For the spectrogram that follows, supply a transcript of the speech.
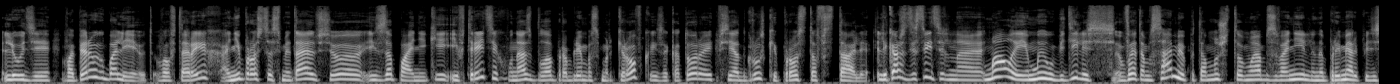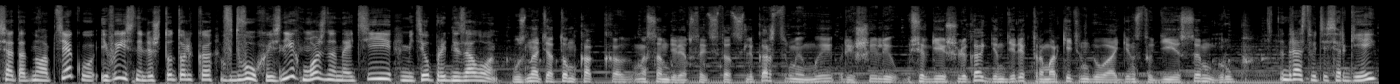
люди, во-первых, болеют, во-вторых, они просто сметают все из-за паники, и в-третьих, у нас была проблема с маркировкой, из-за которой все отгрузки просто встали. Лекарств действительно мало, и мы убедились в этом сами, потому что мы обзвонили, например, 50 одну аптеку и выяснили, что только в двух из них можно найти метилпреднизолон. Узнать о том, как э, на самом деле обстоит ситуация с лекарствами, мы решили у Сергея Шулика, гендиректора маркетингового агентства DSM Group. Здравствуйте, Сергей.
